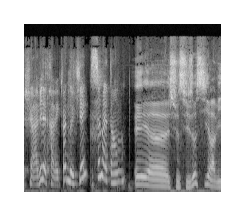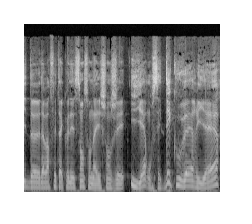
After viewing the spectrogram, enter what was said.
Je suis ravie d'être avec toi, Gauthier, ce matin. Et euh, je suis aussi ravi de- d'avoir fait ta connaissance. On a échangé hier, on s'est découvert hier.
